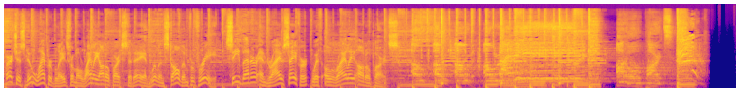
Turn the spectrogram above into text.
Purchase new wiper blades from O'Reilly Auto Parts today and we'll install them for free. See better and drive safer with O'Reilly Auto Parts. Oh, oh, oh, O'Reilly Auto Parts.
